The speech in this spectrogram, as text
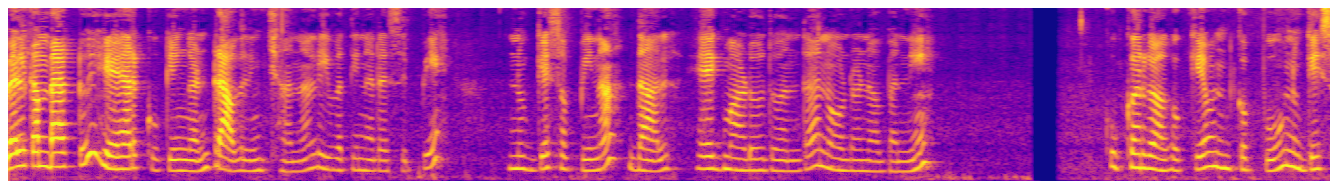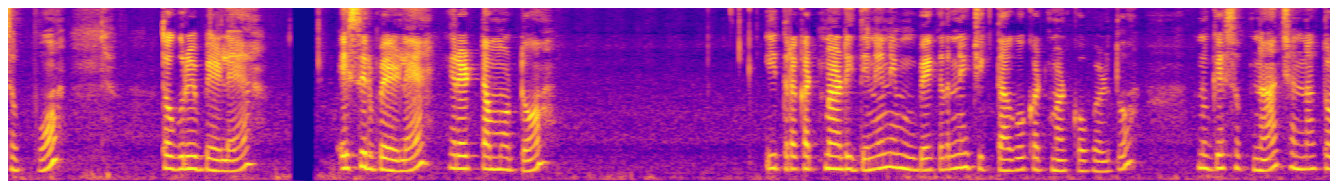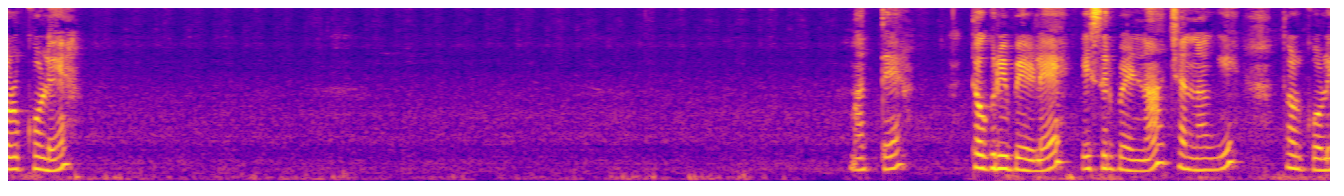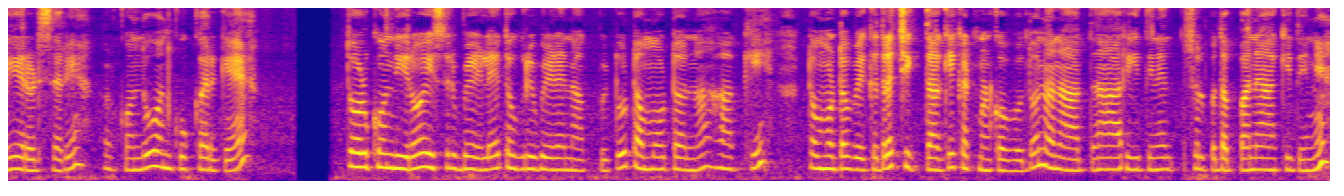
Welcome back to her cooking and traveling channel ಇವತ್ತಿನ recipe ನುಗ್ಗೆ ಸೊಪ್ಪಿನ ದಾಲ್. ಹೇಗೆ ಮಾಡೋದು ಅಂತ ನೋಡೋಣ ಬನ್ನಿ. ಕುಕ್ಕರ್ಗೆ ಆಗೋಕ್ಕೆ ಒಂದು ಕಪ್ಪು ನುಗ್ಗೆ ಸೊಪ್ಪು, ತೊಗರಿಬೇಳೆ, ಹೆಸರುಬೇಳೆ, ಎರಡು ಟೊಮೊಟೊ. ಈ ಥರ ಕಟ್ ಮಾಡಿದ್ದೀನಿ. ನಿಮ್ಗೆ ಬೇಕಾದ್ರೆ ನೀವು ಚಿಕ್ಕದಾಗೂ ಕಟ್ ಮಾಡ್ಕೋಬಾರ್ದು. ನುಗ್ಗೆ ಸೊಪ್ಪನ್ನ ಚೆನ್ನಾಗಿ ತೊಳ್ಕೊಳ್ಳಿ. ಮತ್ತು ತೊಗರಿಬೇಳೆ ಹೆಸರುಬೇಳೆನ ಚೆನ್ನಾಗಿ ತೊಳ್ಕೊಳ್ಳಿ ಎರಡು ಸರಿ. ತೊಳ್ಕೊಂಡು ಒಂದು ಕುಕ್ಕರ್ಗೆ ತೊಳ್ಕೊಂಡಿರೋ ಹೆಸರುಬೇಳೆ ತೊಗರಿಬೇಳೆನ ಹಾಕ್ಬಿಟ್ಟು ಟೊಮೊಟೊನ ಹಾಕಿ, ಟೊಮೊಟೊ ಬೇಕಾದ್ರೆ ಚಿಕ್ಕದಾಗಿ ಕಟ್ ಮಾಡ್ಕೊಬೋದು. ನಾನು ಆ ರೀತಿನೇ ಸ್ವಲ್ಪ ದಪ್ಪನೇ ಹಾಕಿದ್ದೀನಿ.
